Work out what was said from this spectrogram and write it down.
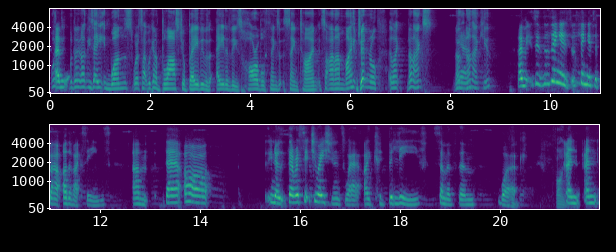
What, um, like these eight in ones where it's like we're going to blast your baby with eight of these horrible things at the same time. It's and I'm my general like no thanks, no yeah. no thank you. I mean, so the thing is, the thing is about other vaccines. Um, there are, you know, there are situations where I could believe some of them work. Fine. And and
